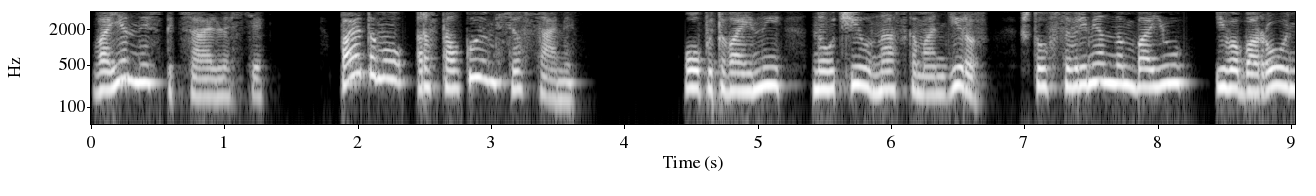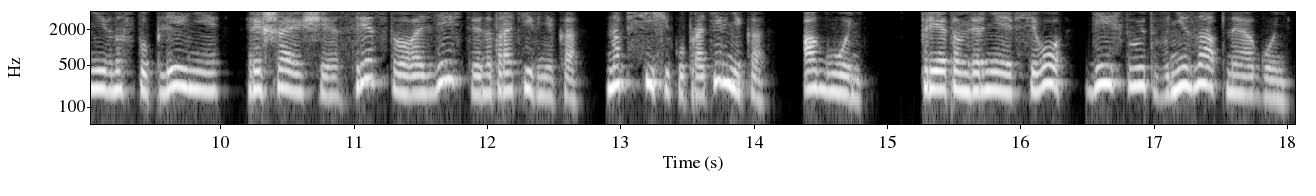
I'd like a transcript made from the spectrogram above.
военной специальности. Поэтому растолкуем все сами. Опыт войны научил нас, командиров, что в современном бою и в обороне, и в наступлении решающее средство воздействия на противника, на психику противника — огонь. При этом, вернее всего, действует внезапный огонь,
